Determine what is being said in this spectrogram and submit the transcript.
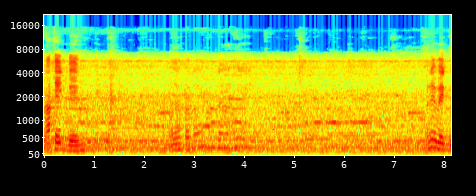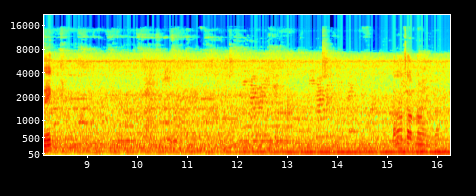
Ang ah, cake din. Ayan pa na. Ano yung wek-wek? Parang ang sarap naman ito.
